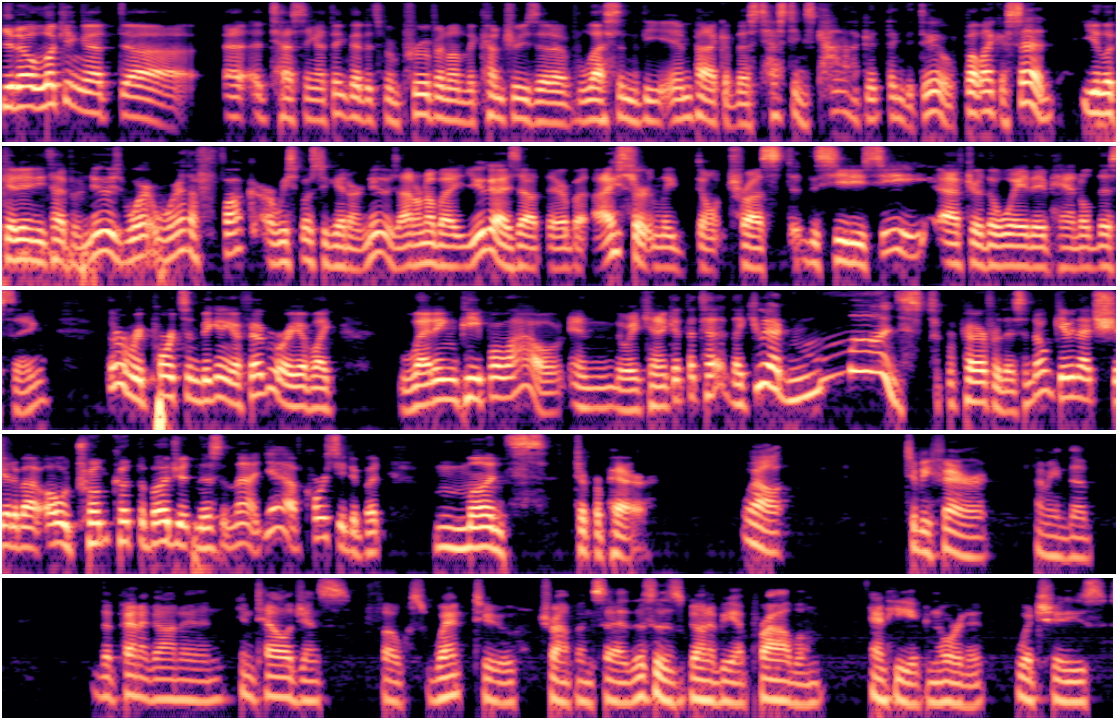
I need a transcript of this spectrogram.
You know, looking at, uh, at testing, I think that it's been proven on the countries that have lessened the impact of this. Testing is kind of a good thing to do. But like I said, you look at any type of news, where, where the fuck are we supposed to get our news? I don't know about you guys out there, but I certainly don't trust the CDC after the way they've handled this thing. There were reports in the beginning of February of like, letting people out and we can't get the test. Like you had months to prepare for this. And don't give me that shit about, oh, Trump cut the budget and this and that. Yeah, of course he did, but months to prepare. Well, to be fair, I mean, the, the Pentagon and intelligence folks went to Trump and said, this is going to be a problem. And he ignored it, which is,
